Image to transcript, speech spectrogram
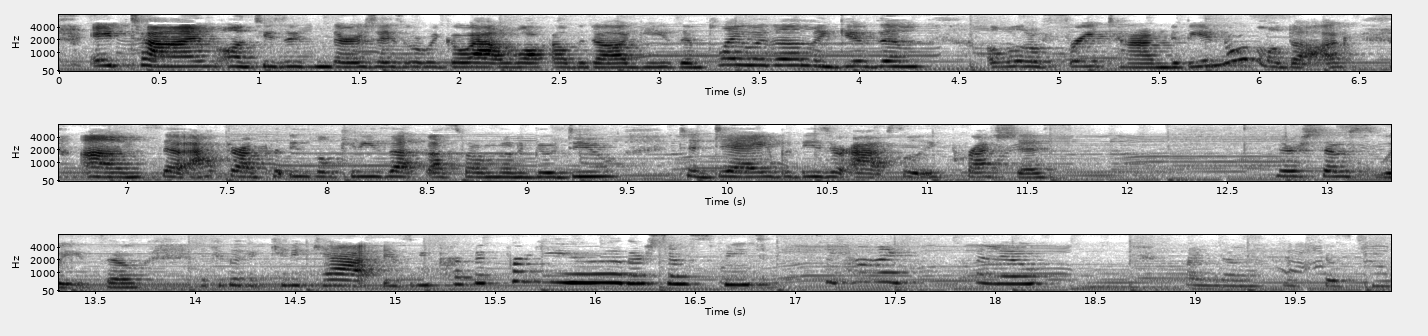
a time on Tuesdays and Thursdays where we go out and walk all the doggies and play with them and give them a little free time to be a normal dog. Um, so after I put these little kitties up, that's what I'm going to go do today, but these are absolutely precious. They're so sweet. So if you like a kitty cat, would be perfect for you. They're so sweet. Say hi. Hello. I know. They're so cute.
